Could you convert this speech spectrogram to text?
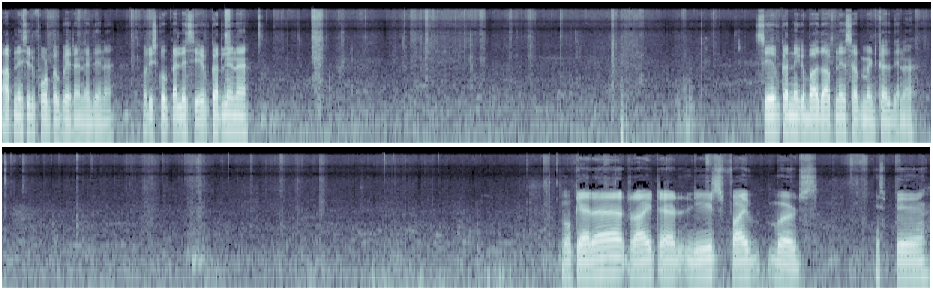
आपने सिर्फ़ फ़ोटो पे रहने देना है। और इसको पहले सेव कर लेना है। सेव करने के बाद आपने सबमिट कर देना है। वो कह रहा है right at least five words इस पर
